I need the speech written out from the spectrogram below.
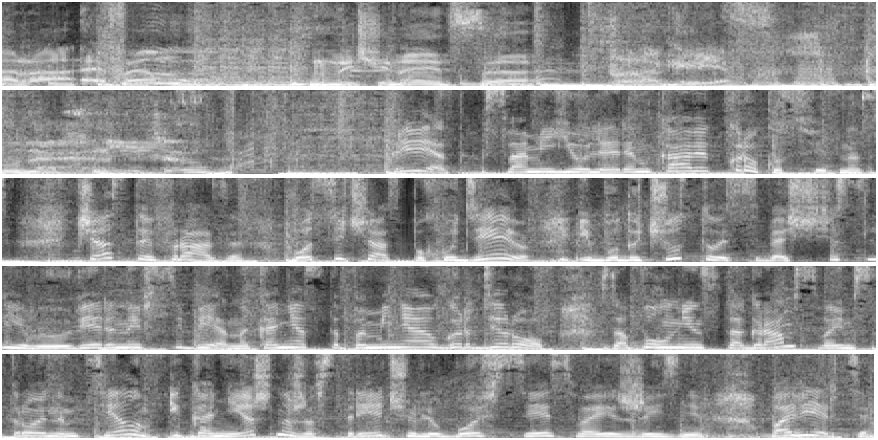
Жара FM начинается прогрев. Привет, с вами Юлия Ренкавик, Крокус Фитнес. Частые фразы «Вот сейчас похудею и буду чувствовать себя счастливой, уверенной в себе, наконец-то поменяю гардероб, заполню Инстаграм своим стройным телом и, конечно же, встречу любовь всей своей жизни». Поверьте,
